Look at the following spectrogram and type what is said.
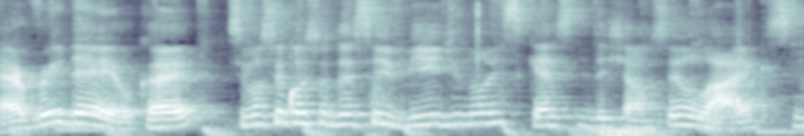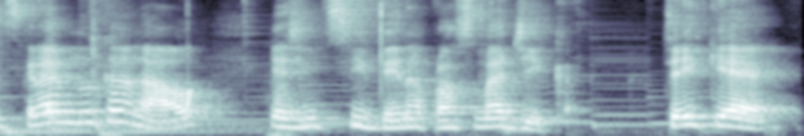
Every day, ok? Se você gostou desse vídeo, não esquece de deixar o seu like, se inscreve no canal e a gente se vê na próxima dica. Take care!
